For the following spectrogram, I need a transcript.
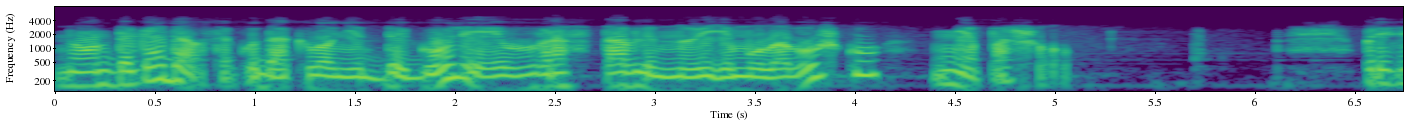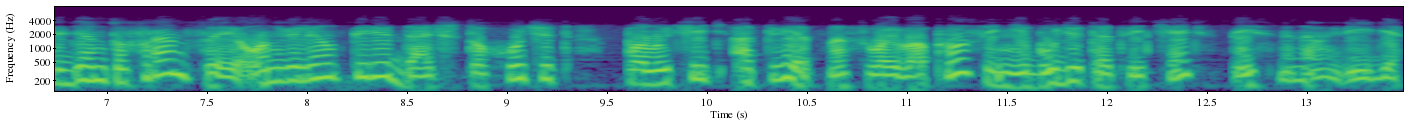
Но он догадался, куда клонит Деголь, и в расставленную ему ловушку не пошел. Президенту Франции он велел передать, что хочет получить ответ на свой вопрос и не будет отвечать в письменном виде.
